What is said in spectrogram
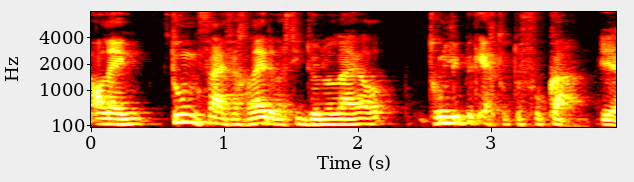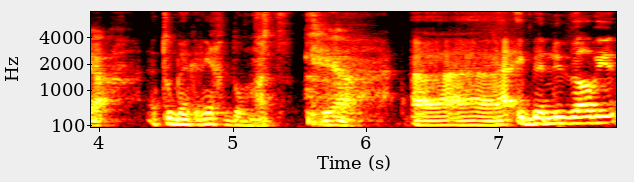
alleen toen, vijf jaar geleden, was die dunne lijn al... Toen liep ik echt op de vulkaan. Ja. En toen ben ik erin gedonderd. Ja. Eh, ik ben nu wel weer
